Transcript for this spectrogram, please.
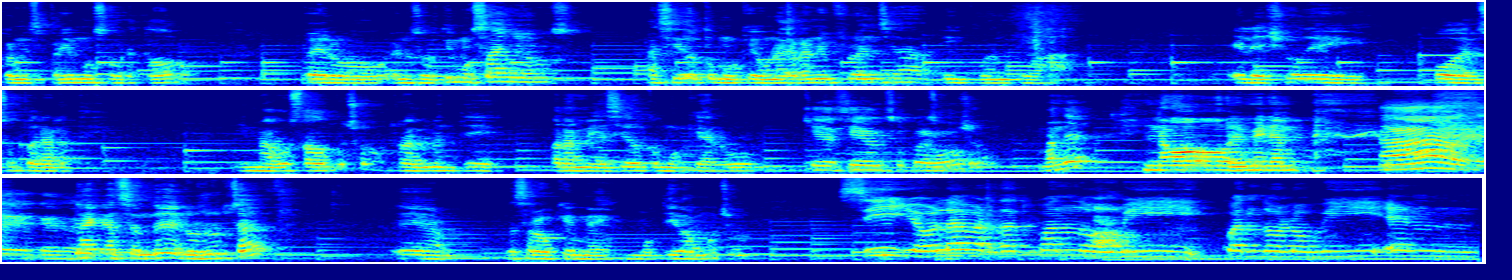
con mis primos sobre todo, pero en los últimos años ha sido como que una gran influencia en cuanto a el hecho de poder superarte. Y me ha gustado mucho, realmente para mí ha sido como que algo... ¿Quieres ir al Super Bowl? ¿Mande? No, Eminem. Ah, ok, ok. La canción de Los Rulsa eh, es algo que me motiva mucho. Sí, yo la verdad cuando Wow. vi, cuando lo vi en,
